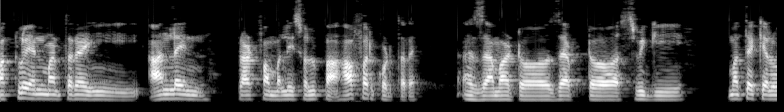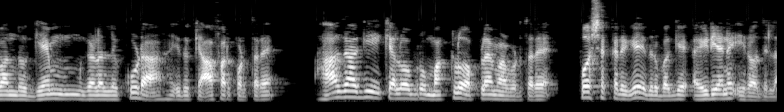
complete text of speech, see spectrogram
ಮಕ್ಕಳು ಏನು ಮಾಡ್ತಾರೆ, ಈ ಆನ್ಲೈನ್ ಪ್ಲಾಟ್ಫಾರ್ಮಲ್ಲಿ ಸ್ವಲ್ಪ ಆಫರ್ ಕೊಡ್ತಾರೆ. ಝೊಮ್ಯಾಟೊ ಝ್ಯಾಪ್ಟೊ ಸ್ವಿಗ್ಗಿ ಮತ್ತು ಕೆಲವೊಂದು ಗೇಮ್ಗಳಲ್ಲಿ ಕೂಡ ಇದಕ್ಕೆ ಆಫರ್ ಕೊಡ್ತಾರೆ. ಹಾಗಾಗಿ ಕೆಲವೊಬ್ಬರು ಮಕ್ಕಳು ಅಪ್ಲೈ ಮಾಡಿಬಿಡ್ತಾರೆ. ಪೋಷಕರಿಗೆ ಇದ್ರ ಬಗ್ಗೆ ಐಡಿಯಾನೇ ಇರೋದಿಲ್ಲ.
